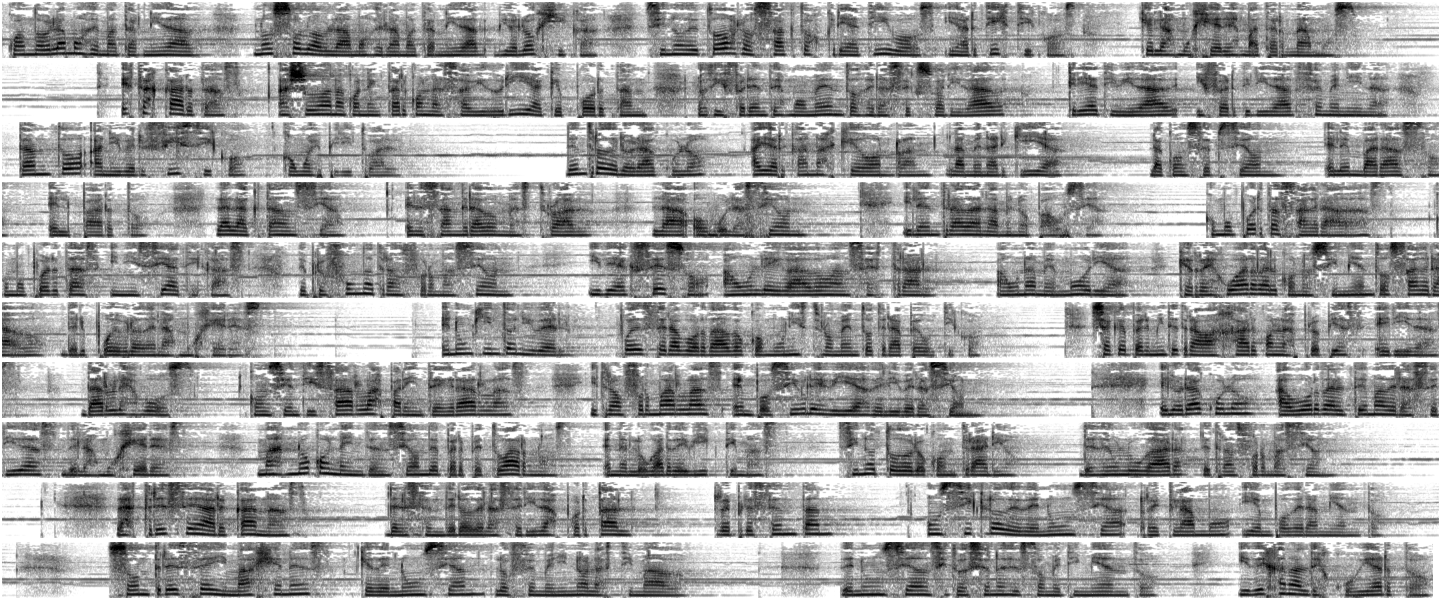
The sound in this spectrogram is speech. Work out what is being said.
Cuando hablamos de maternidad, no solo hablamos de la maternidad biológica, sino de todos los actos creativos y artísticos que las mujeres maternamos. Estas cartas ayudan a conectar con la sabiduría que portan los diferentes momentos de la sexualidad, creatividad y fertilidad femenina, tanto a nivel físico como espiritual. Dentro del oráculo hay arcanas que honran la menarquía, la concepción, el embarazo, el parto, la lactancia, el sangrado menstrual, la ovulación y la entrada a la menopausia como puertas sagradas, como puertas iniciáticas de profunda transformación y de acceso a un legado ancestral, a una memoria que resguarda el conocimiento sagrado del pueblo de las mujeres. En un quinto nivel puede ser abordado como un instrumento terapéutico, ya que permite trabajar con las propias heridas, darles voz, concientizarlas para integrarlas y transformarlas en posibles vías de liberación. El oráculo aborda el tema de las heridas de las mujeres, mas no con la intención de perpetuarnos en el lugar de víctimas, sino todo lo contrario, desde un lugar de transformación. Las trece arcanas del sendero de las heridas portal representan un ciclo de denuncia, reclamo y empoderamiento. Son trece imágenes que denuncian lo femenino lastimado, denuncian situaciones de sometimiento y dejan al descubierto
